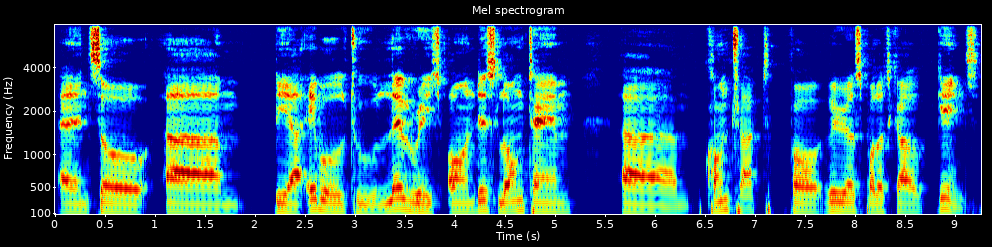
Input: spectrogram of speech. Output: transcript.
and so um, they are able to leverage on this long-term um, contract for various political gains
